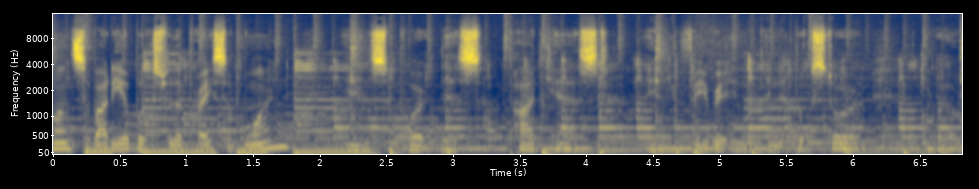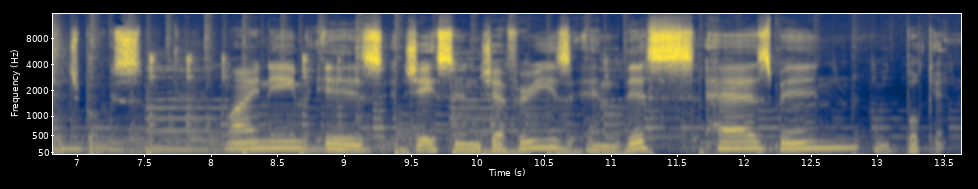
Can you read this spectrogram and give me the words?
months of audiobooks for the price of one and support this podcast and your favorite independent bookstore, Quail Ridge Books. My name is Jason Jeffries, and this has been Bookin'.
